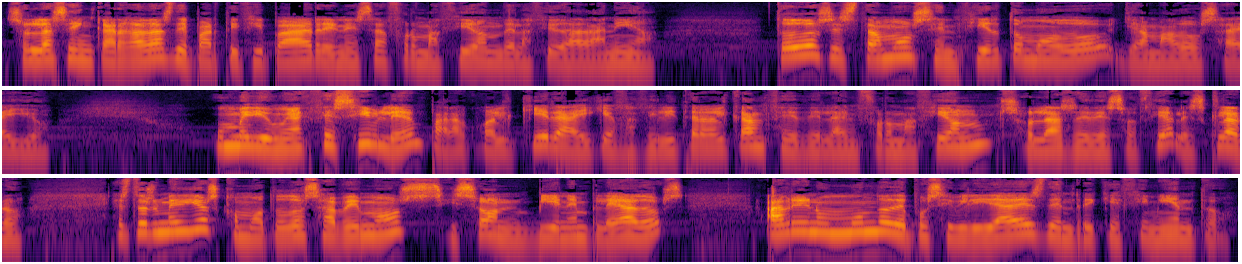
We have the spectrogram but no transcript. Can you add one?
son las encargadas de participar en esa formación de la ciudadanía. Todos estamos, en cierto modo, llamados a ello. Un medio muy accesible para cualquiera y que facilita el alcance de la información son las redes sociales, claro. Estos medios, como todos sabemos, si son bien empleados, abren un mundo de posibilidades de enriquecimiento.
